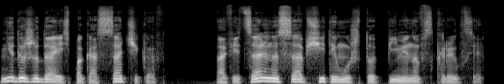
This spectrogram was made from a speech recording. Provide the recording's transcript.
не дожидаясь, пока Садчиков официально сообщит ему, что Пименов скрылся.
